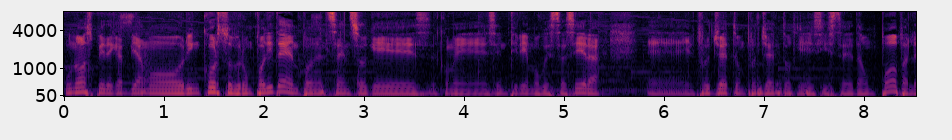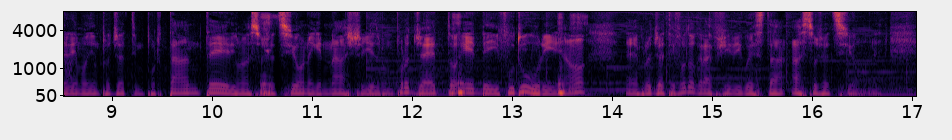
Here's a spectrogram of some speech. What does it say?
un ospite che abbiamo rincorso per un po' di tempo, nel senso che, come sentiremo questa sera, eh, il progetto è un progetto che esiste da un po', parleremo di un progetto importante, di un'associazione che nasce dietro un progetto e dei futuri no? eh, progetti fotografici di questa associazione.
